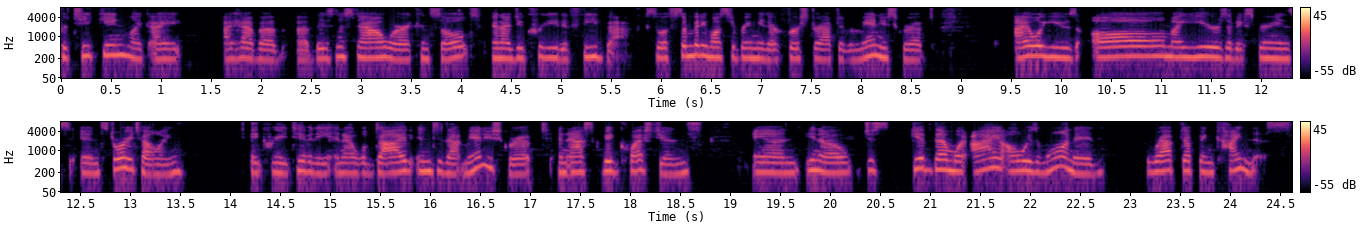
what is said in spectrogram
critiquing. Like I, I have a, a business now where I consult and I do creative feedback. So if somebody wants to bring me their first draft of a manuscript, I will use all my years of experience in storytelling and creativity and I will dive into that manuscript and ask big questions and, you know, just give them what I always wanted wrapped up in kindness.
